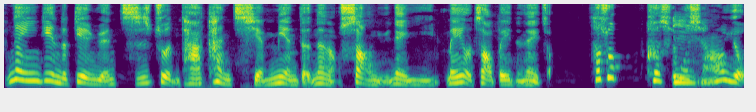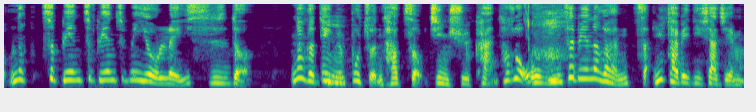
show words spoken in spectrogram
内衣店的店员只准他看前面的那种少女内衣，没有罩杯的那种。他说：“可是我嗯想要有那个这边这边这边有蕾丝的。”那个店员不准他走进去看，他说我们这边那个很窄，因为台北地下街嘛，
